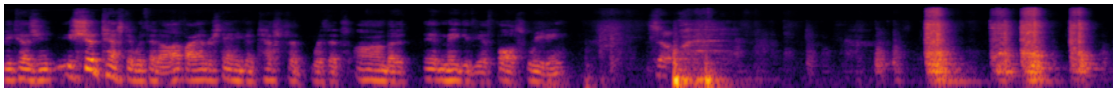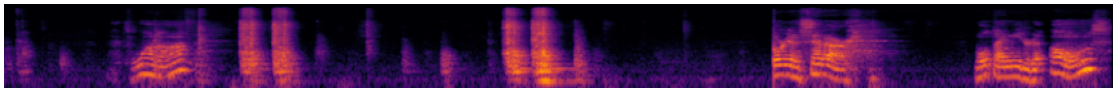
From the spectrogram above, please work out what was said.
because you, you should test it with it off. I understand you can test it with it on, but it, it may give you a false reading. So that's one off. We're going to set our multimeter to ohms.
